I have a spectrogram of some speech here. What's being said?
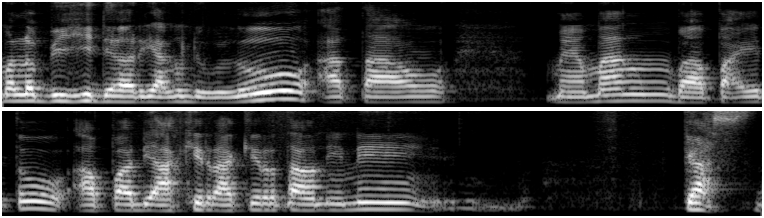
melebihi dari yang dulu atau memang bapak itu apa di akhir-akhir tahun ini gas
